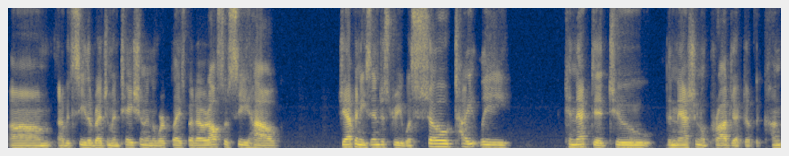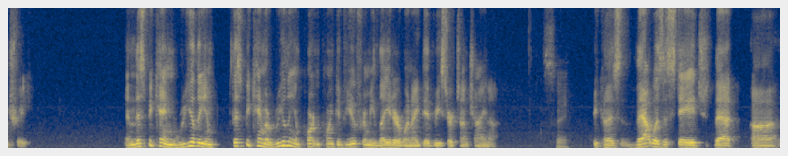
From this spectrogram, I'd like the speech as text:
Um, I would see the regimentation in the workplace, but I would also see how Japanese industry was so tightly connected to the national project of the country. And this became really this became a really important point of view for me later when I did research on China see. because that was a stage that uh,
